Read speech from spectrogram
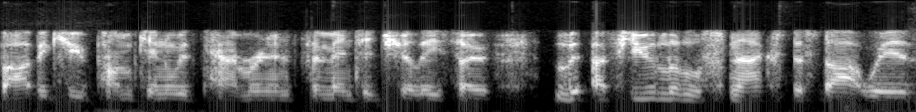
barbecue pumpkin with tamarind and fermented chili. So a few little snacks to start with.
